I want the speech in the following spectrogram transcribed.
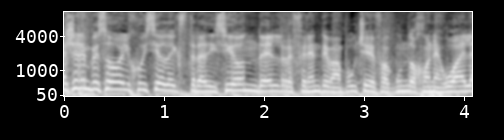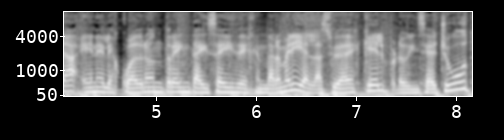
Ayer empezó el juicio de extradición del referente mapuche Facundo Jones Guala en el Escuadrón 36 de Gendarmería en la ciudad de Esquel, provincia de Chubut,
